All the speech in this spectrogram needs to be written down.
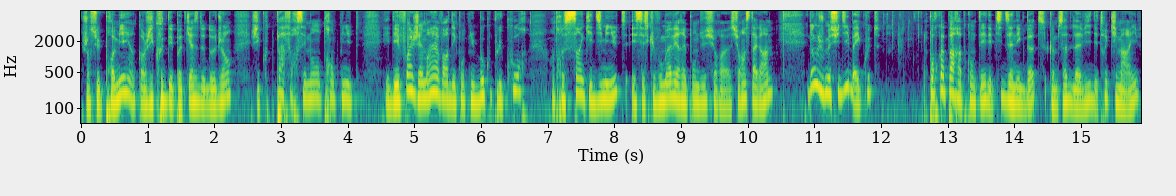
j'en suis le premier, hein, quand j'écoute des podcasts de d'autres gens, j'écoute pas forcément 30 minutes. Et des fois j'aimerais avoir des contenus beaucoup plus courts, entre 5 et 10 minutes, et c'est ce que vous m'avez répondu sur, sur Instagram. donc je me suis dit, bah écoute, pourquoi pas raconter des petites anecdotes comme ça de la vie, des trucs qui m'arrivent,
